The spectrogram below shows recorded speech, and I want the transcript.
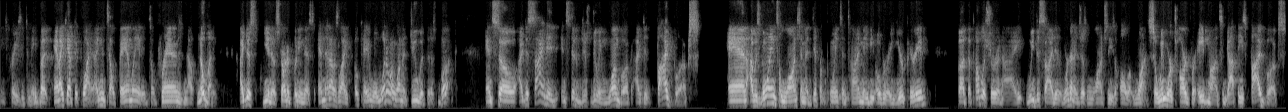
Seems crazy to me, but, and I kept it quiet. I didn't tell family, I didn't tell friends, no, nobody. I just, you know, started putting this. And then I was like, okay, well, what do I want to do with this book? And so I decided instead of just doing one book, I did five books. And I was going to launch them at different points in time, maybe over a year period. But the publisher and I, we decided we're going to just launch these all at once. So we worked hard for eight months and got these five books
